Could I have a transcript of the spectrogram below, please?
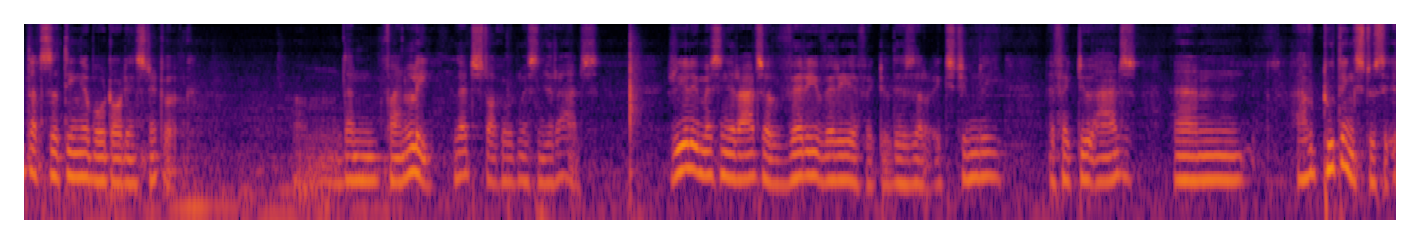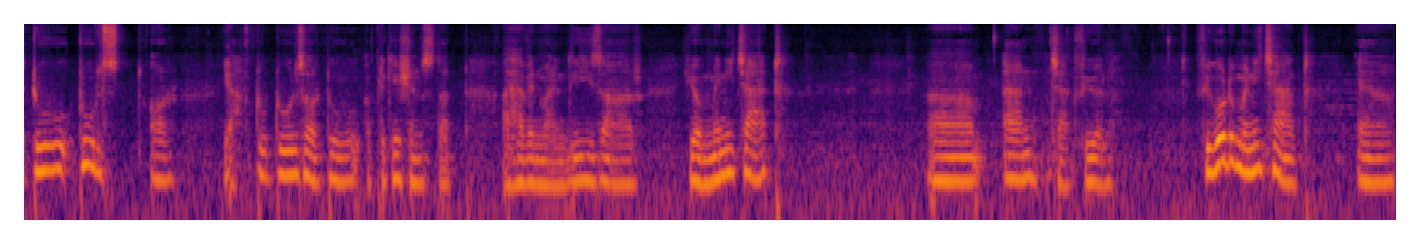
that's the thing about audience network. Um, then finally let's talk about messenger ads. Really messenger ads are very very effective. These are extremely effective ads and i have two things to say two tools or yeah two tools or two applications that I have in mind. These are your ManyChat um, and Chatfuel. If you go to ManyChat, uh,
